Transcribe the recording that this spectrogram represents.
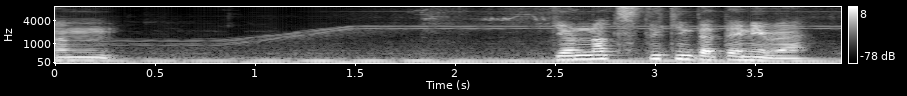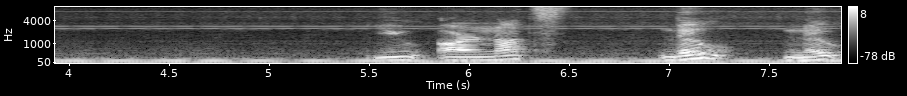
Um, you're not sticking that anywhere. You are not. No, no,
